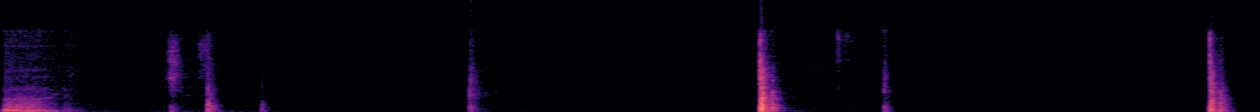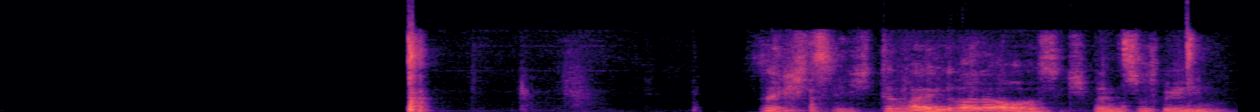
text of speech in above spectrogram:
Ah. 60. Drei geradeaus. Ich bin zufrieden.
